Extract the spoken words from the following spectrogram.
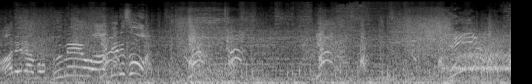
我らも武名を上げるぞやえいやや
